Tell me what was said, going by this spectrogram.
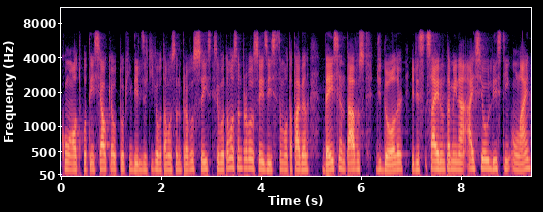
com alto potencial, que é o token deles aqui que eu vou estar tá mostrando para vocês. Se eu vou estar tá mostrando para vocês aí, vocês vão estar pagando 10 centavos de dólar. Eles saíram também na ICO Listing Online,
